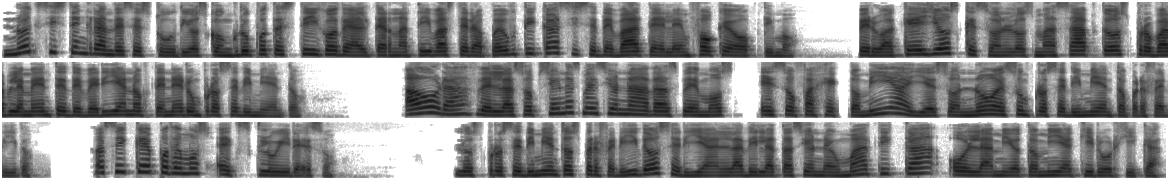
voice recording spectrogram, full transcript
No existen grandes estudios con grupo testigo de alternativas terapéuticas y se debate el enfoque óptimo, pero aquellos que son los más aptos probablemente deberían obtener un procedimiento. Ahora, de las opciones mencionadas vemos esofagectomía y eso no es un procedimiento preferido. Así que podemos excluir eso. Los procedimientos preferidos serían la dilatación neumática o la miotomía quirúrgica.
